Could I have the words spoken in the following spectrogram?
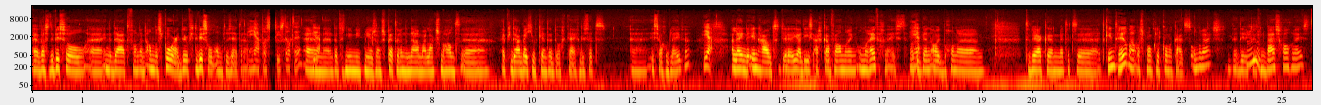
uh, was de wissel uh, inderdaad van een ander spoor. Durf je de wissel om te zetten? Ja, precies dat hè. En ja. uh, dat is nu niet meer zo'n spetterende naam, maar langzamerhand heb je daar een beetje bekendheid door gekregen. Dus dat is zo gebleven. Ja. Alleen de inhoud, de, ja, die is eigenlijk aan verandering onderhevig geweest. Want ja. ik ben ooit begonnen te werken met het, uh, het kind. Helemaal oorspronkelijk kom ik uit het onderwijs. De directeur mm. van de basisschool geweest.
